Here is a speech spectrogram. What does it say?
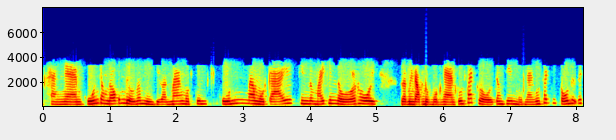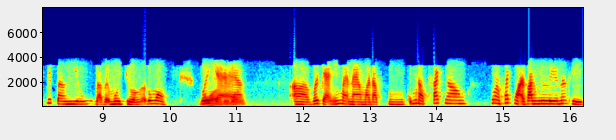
hàng ngàn cuốn trong đó cũng được đó mình chỉ cần mang một cuốn cuốn mang một cái Kindle máy Kindle đó thôi là mình đọc được một ngàn cuốn sách rồi trong khi một ngàn cuốn sách tốn diện tích biết bao nhiêu bảo vệ môi trường nữa đúng không? Với đúng cả rồi, à, với cả những bạn nào mà đọc cũng đọc sách không cũng đọc sách ngoại văn như liên á thì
